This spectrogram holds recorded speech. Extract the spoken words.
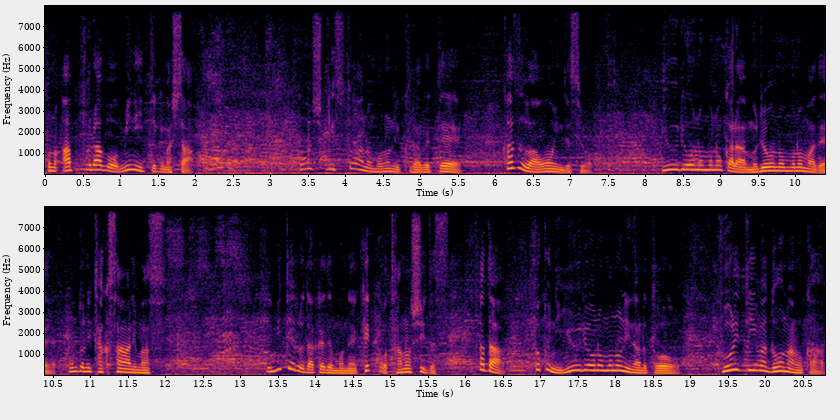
このアップラボを見に行ってきました。公式ストアのものに比べて数は多いんですよ。有料のものから無料のものまで本当にたくさんあります。で見てるだけでもね結構楽しいです。ただ特に有料のものになるとクオリティはどうなのか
